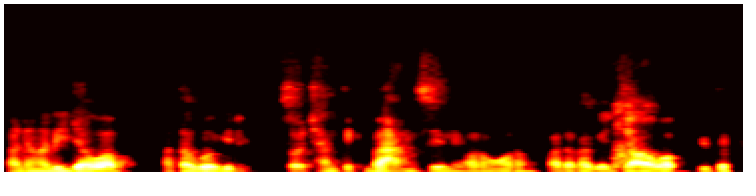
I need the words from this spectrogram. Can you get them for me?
pada nggak dijawab. Atau gue gini so cantik banget sih ini orang-orang. Pada kagak jawab gitu.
